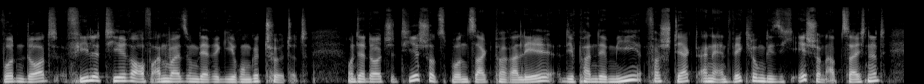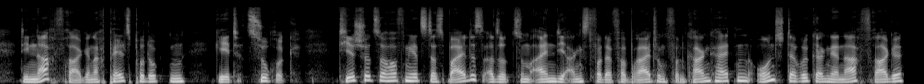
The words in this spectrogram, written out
wurden dort viele Tiere auf Anweisung der Regierung getötet. Und der Deutsche Tierschutzbund sagt parallel, die Pandemie verstärkt eine Entwicklung, die sich eh schon abzeichnet. Die Nachfrage nach Pelzprodukten geht zurück. Tierschützer hoffen jetzt, dass beides, also zum einen die Angst vor der Verbreitung von Krankheiten und der Rückgang der Nachfrage,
